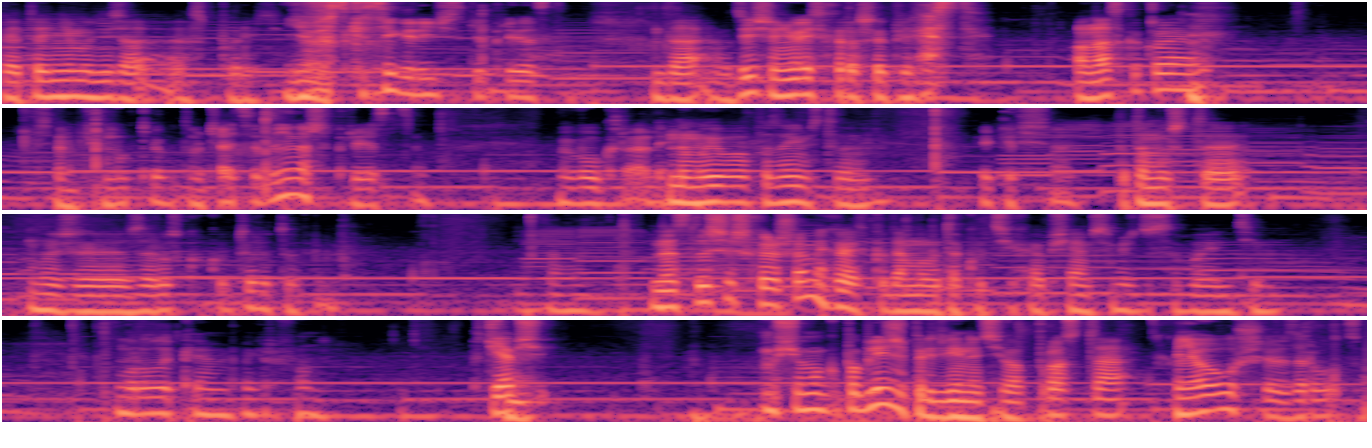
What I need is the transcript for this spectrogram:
Это не нельзя э, спорить. Я вас категорически приветствую. Да, вот видишь, у него есть хорошее приветствие. А у нас какое? Всем чмоки в этом чате. Это не наше приветствие. Мы его украли, Ну, мы его позаимствуем, как и все. потому что мы же за русскую культуру топим. Ну, слышишь хорошо, Михаил, когда мы вот так вот тихо общаемся между собой интим? Мурлыкаем в микрофон. Я вообще... Вообще могу поближе придвинуть его, просто... У него уши взорвутся.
